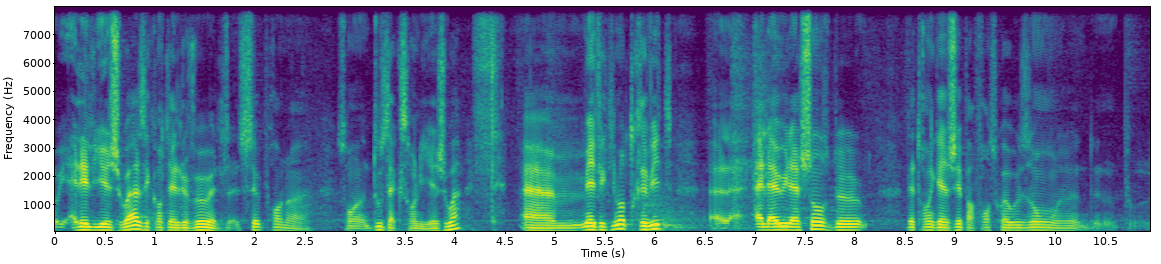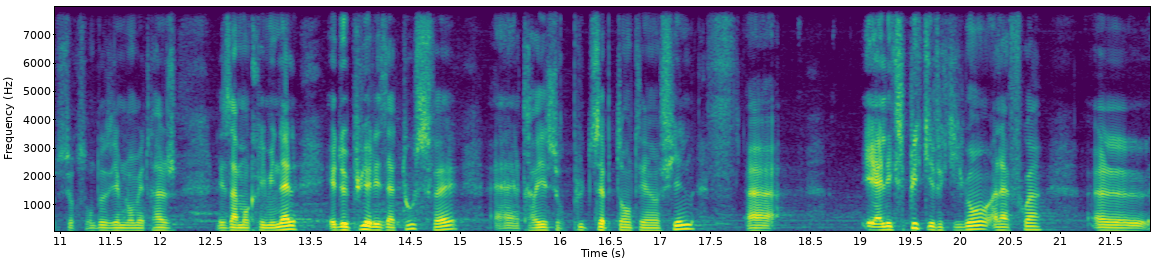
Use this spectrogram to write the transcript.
Oui, elle est liégeoise et quand elle veut, elle, sait prendre un, son doux accent liégeois. mais effectivement, très vite, elle a eu la chance de d'être engagée par François Ozon euh, sur son deuxième long métrage Les Amants criminels. Et depuis elle les a tous faits. Elle a travaillé sur plus de 71 films. Euh, et elle explique effectivement à la fois euh,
